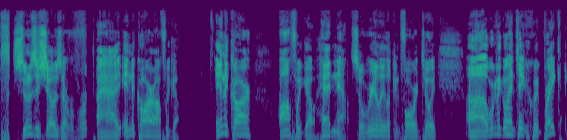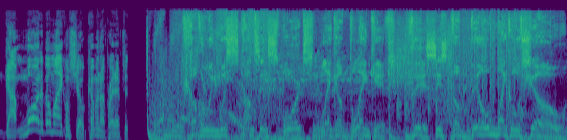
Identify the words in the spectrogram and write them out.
as soon as the show's over, uh, in the car, off we go. In the car, off we go, heading out. So really looking forward to it. Uh, we're going to go ahead and take a quick break. Got more of the Bill Michaels Show coming up right after. Covering Wisconsin sports like a blanket. This is the Bill Michaels Show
